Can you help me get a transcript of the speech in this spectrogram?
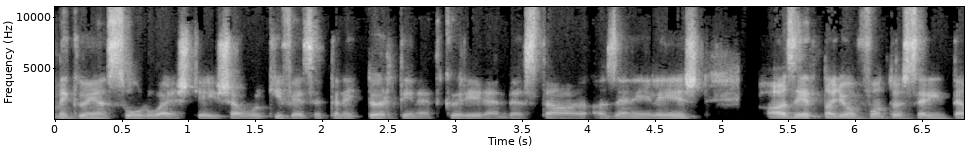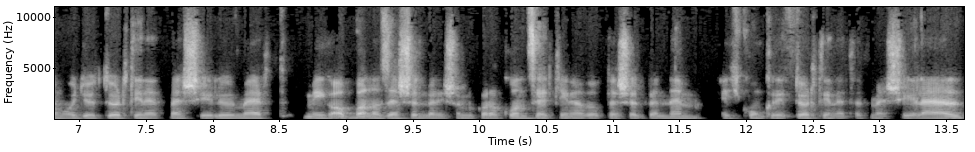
Neki olyan szólóestje is, ahol kifejezetten egy történet köré rendezte a, a zenélést. Azért nagyon fontos szerintem, hogy ő történetmesélő, mert még abban az esetben is, amikor a koncertjén adott esetben nem egy konkrét történetet mesél el,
